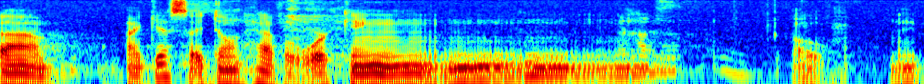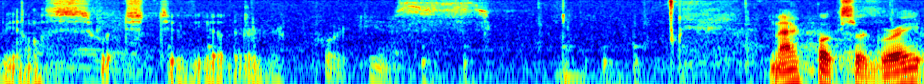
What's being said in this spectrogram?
Um, I guess I don't have a working. Oh, maybe I'll switch to the other. MacBooks are great.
